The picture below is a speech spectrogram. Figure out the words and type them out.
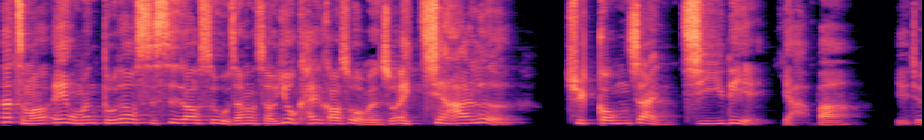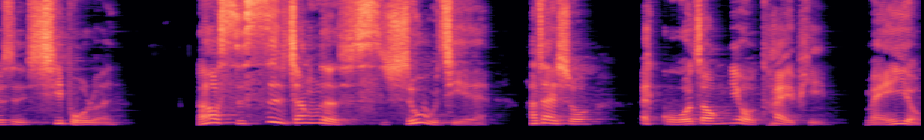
那怎么？哎，我们读到十四到十五章的时候，又开始告诉我们说，哎，迦勒去攻占基列亚巴，也就是希伯伦。然后十四章的十五节，他在说：“哎，国中又太平，没有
